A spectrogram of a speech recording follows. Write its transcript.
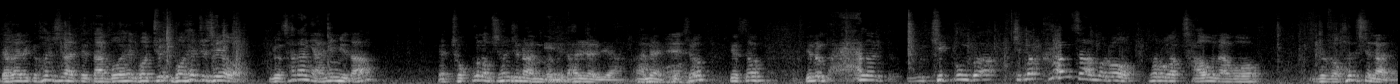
내가 이렇게 헌신할 때 나뭐 해, 뭐, 주, 뭐 해주세요. 이건 사랑이 아닙니다. 그냥 조건 없이 헌신하는 겁니다. 할렐루야. 아멘. 그렇죠? 그래서 이런 많은 기쁨과 정말 감사함으로 서로가 자원하고 그래서 헌신하는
